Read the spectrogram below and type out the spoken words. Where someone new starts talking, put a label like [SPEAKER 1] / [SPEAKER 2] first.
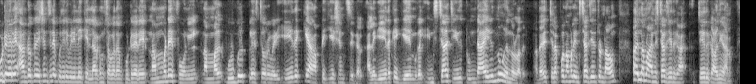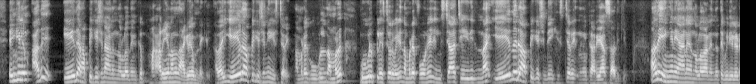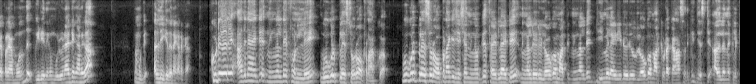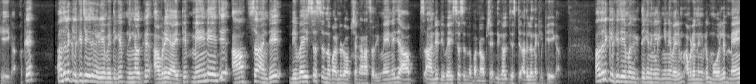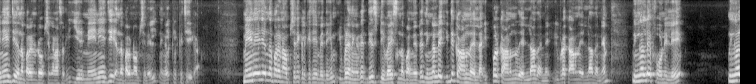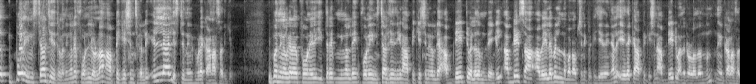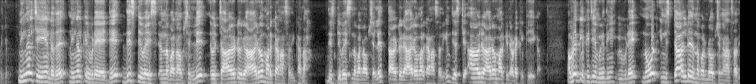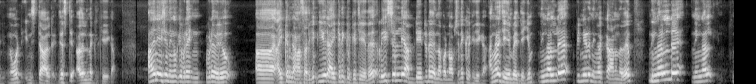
[SPEAKER 1] കൂട്ടുകാരെ ആൻഡ്രോ ക്രിയേഷൻസിലെ പുതിയ വീഡിയോയിലേക്ക് എല്ലാവർക്കും സ്വാഗതം. കൂട്ടുകാരെ നമ്മുടെ ഫോണിൽ നമ്മൾ ഗൂഗിൾ പ്ലേ സ്റ്റോർ വഴി ഏതൊക്കെ ആപ്ലിക്കേഷൻസുകൾ അല്ലെങ്കിൽ ഏതൊക്കെ ഗെയിമുകൾ ഇൻസ്റ്റാൾ ചെയ്തിട്ടുണ്ടായിരുന്നു എന്നുള്ളത് അതായത് ചിലപ്പോൾ നമ്മൾ ഇൻസ്റ്റാൾ ചെയ്തിട്ടുണ്ടാവും അത് നമ്മൾ അൺഇൻസ്റ്റാൾ ചെയ്ത് ചെയ്ത് കളഞ്ഞു കാണും. എങ്കിലും അത് ഏത് ആപ്ലിക്കേഷൻ ആണെന്നുള്ളത് നിങ്ങൾക്ക് അറിയണമെന്ന് ആഗ്രഹമുണ്ടെങ്കിൽ അതായത് ഏത് ആപ്ലിക്കേഷന്റെ ഹിസ്റ്ററി നമ്മുടെ ഗൂഗിൾ നമ്മൾ ഗൂഗിൾ പ്ലേ സ്റ്റോർ വഴി നമ്മുടെ ഫോണിൽ ഇൻസ്റ്റാൾ ചെയ്തിരുന്ന ഏതൊരു ആപ്ലിക്കേഷന്റെയും ഹിസ്റ്ററി നിങ്ങൾക്ക് അറിയാൻ സാധിക്കും. അത് എങ്ങനെയാണ് എന്നുള്ളതാണ് ഇന്നത്തെ വീഡിയോയിലൂടെ പറയാൻ പോകുന്നത്. വീഡിയോ നിങ്ങൾ മുഴുവനായിട്ടും കാണുക. നമുക്ക് അതിലേക്ക് തന്നെ കിടക്കാം. കൂട്ടുകാരെ അതിനായിട്ട് നിങ്ങളുടെ ഫോണിലെ ഗൂഗിൾ പ്ലേ സ്റ്റോർ ഓപ്പൺ ആക്കുക. ഗൂഗിൾ പ്ലേ സ്റ്റോർ ഓപ്പൺ ആക്കിയ ശേഷം നിങ്ങൾക്ക് സൈഡിലായിട്ട് നിങ്ങളുടെ ഒരു ലോഗോ മാർക്ക് നിങ്ങളുടെ ജിമെയിൽ ഐ ഡിയുടെ ഒരു ലോഗോ മാർക്ക് ഇവിടെ കാണാൻ സാധിക്കും. ജസ്റ്റ് അതിലൊന്ന് ക്ലിക്ക് ചെയ്യുക. ഓക്കെ? അതിൽ ക്ലിക്ക് ചെയ്ത് കഴിയുമ്പോഴത്തേക്കും നിങ്ങൾക്ക് അവിടെയായിട്ട് മാനേജ് ആപ്സ് ആൻഡ് ഡിവൈസസ് എന്ന് പറഞ്ഞൊരു ഓപ്ഷൻ കാണാൻ സാധിക്കും. മാനേജ് ആപ്സ് ആൻഡ് ഡിവൈസസ് എന്ന് പറഞ്ഞ ഓപ്ഷൻ. നിങ്ങൾ ജസ്റ്റ് അതിലൊന്ന് ക്ലിക്ക് ചെയ്യുക. അതിൽ ക്ലിക്ക് ചെയ്യുമ്പോഴത്തേക്ക് നിങ്ങൾ ഇങ്ങനെ വരും. അവിടെ നിങ്ങൾക്ക് മുകളിൽ മാനേജ് എന്ന് പറയുന്ന ഒരു ഓപ്ഷൻ കാണാൻ സാധിക്കും. ഈ ഒരു മാനേജ് എന്ന് പറയുന്ന ഓപ്ഷനിൽ നിങ്ങൾ ക്ലിക്ക് ചെയ്യുക. മാനേജ് എന്ന് പറയുന്ന ഓപ്ഷനിൽ ക്ലിക്ക് ചെയ്യുമ്പോഴത്തേക്കും ഇവിടെ നിങ്ങൾക്ക് ദിസ് ഡിവൈസ് എന്ന് പറഞ്ഞിട്ട് നിങ്ങളുടെ ഇത് കാണുന്നതല്ല ഇപ്പോൾ കാണുന്നത് എല്ലാം തന്നെ ഇവിടെ കാണുന്ന എല്ലാം തന്നെ നിങ്ങളുടെ ഫോണിലെ നിങ്ങൾ ഇപ്പോൾ ഇൻസ്റ്റാൾ ചെയ്തിട്ടുള്ള നിങ്ങളുടെ ഫോണിലുള്ള ആപ്ലിക്കേഷൻസുകളുടെ എല്ലാ ലിസ്റ്റും നിങ്ങൾക്ക് ഇവിടെ കാണാൻ സാധിക്കും. ഇപ്പോൾ നിങ്ങളുടെ ഫോണിൽ ഇത്രയും നിങ്ങളുടെ ഫോണിൽ ഇൻസ്റ്റാൾ ചെയ്തിരിക്കുന്ന ആപ്ലിക്കേഷനുകളുടെ അപ്ഡേറ്റ് വല്ലതും ഉണ്ടെങ്കിൽ അപ്ഡേറ്റ്സ് അവൈലബിൾ എന്ന് പറഞ്ഞ ഓപ്ഷനിൽ ക്ലിക്ക് ചെയ്ത് കഴിഞ്ഞാൽ ഏതൊക്കെ ആപ്ലിക്കേഷൻ അപ്ഡേറ്റ് വന്നിട്ടുള്ളതെന്നും നിങ്ങൾക്ക് കാണാൻ സാധിക്കും. നിങ്ങൾ ചെയ്യേണ്ടത് നിങ്ങൾക്ക് ഇവിടെയായിട്ട് ദിസ് ഡിവൈസ് എന്ന് പറഞ്ഞ ഓപ്ഷനിൽ ഒരു താഴോട്ട് ഒരു ആരോ മാർക്ക് കാണാൻ സാധിക്കും ദിസ് ഡിവൈസ് എന്ന് പറഞ്ഞ ഓപ്ഷനിൽ താഴോട്ട് ഒരു ആരോ മാർക്ക് കാണാൻ സാധിക്കും. ജസ്റ്റ് ആ ഒരു ആരോ മാർക്കിന്റെ അവിടെ ക്ലിക്ക് ചെയ്യുക. അവിടെ ക്ലിക്ക് ചെയ്യുമ്പോഴത്തേക്കും ഇവിടെ നോട്ട് ഇൻസ്റ്റാൾഡ് എന്ന് പറഞ്ഞ ഓപ്ഷൻ കാണാൻ സാധിക്കും. നോട്ട് ഇൻസ്റ്റാൾഡ് ജസ്റ്റ് അതിൽ നിന്ന് ക്ലിക്ക് ചെയ്യുക. അതിനുശേഷം നിങ്ങൾക്ക് ഇവിടെ ഇവിടെ ഒരു ഐക്കൺ കാണാൻ സാധിക്കും. ഈ ഒരു ഐക്കണിൽ ക്ലിക്ക് ചെയ്ത് റീസെന്റ്ലി അപ്ഡേറ്റഡ് എന്ന പറഞ്ഞ ഓപ്ഷനിൽ ക്ലിക്ക് ചെയ്യുക. അങ്ങനെ ചെയ്യുമ്പോഴത്തേക്കും നിങ്ങളുടെ പിന്നീട് നിങ്ങൾക്ക് കാണുന്നത് നിങ്ങളുടെ നിങ്ങൾ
